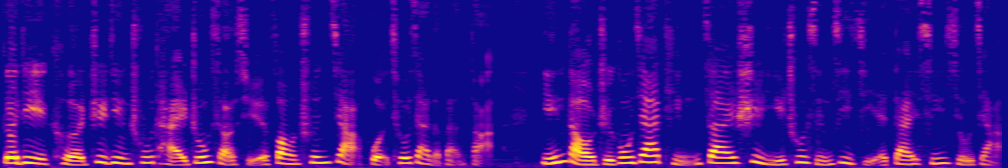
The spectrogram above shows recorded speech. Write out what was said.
各地可制定出台中小学放春假或秋假的办法，引导职工家庭在适宜出行季节带薪休假，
